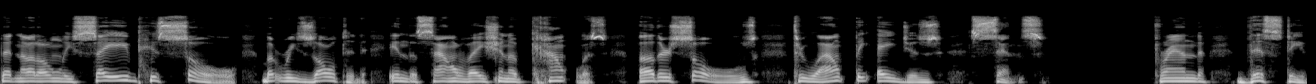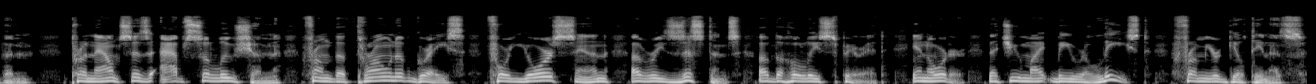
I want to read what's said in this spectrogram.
that not only saved his soul, but resulted in the salvation of countless other souls throughout the ages since. Friend, this Stephen pronounces absolution from the throne of grace for your sin of resistance of the Holy Spirit, in order that you might be released from your guiltiness,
